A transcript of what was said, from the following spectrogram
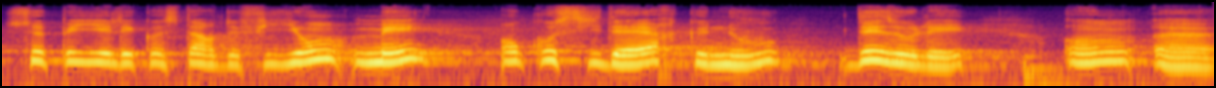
se payer les costards de Fillon, mais on considère que nous, désolés, on, euh,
